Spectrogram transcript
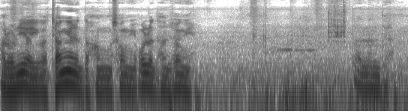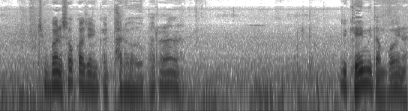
아로니아 이거 작년에도 한 송이 올해도 한 송이 땄는데 중간에 솎아지니까 파릇파릇하네. 이제 개미도 안 보이네.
